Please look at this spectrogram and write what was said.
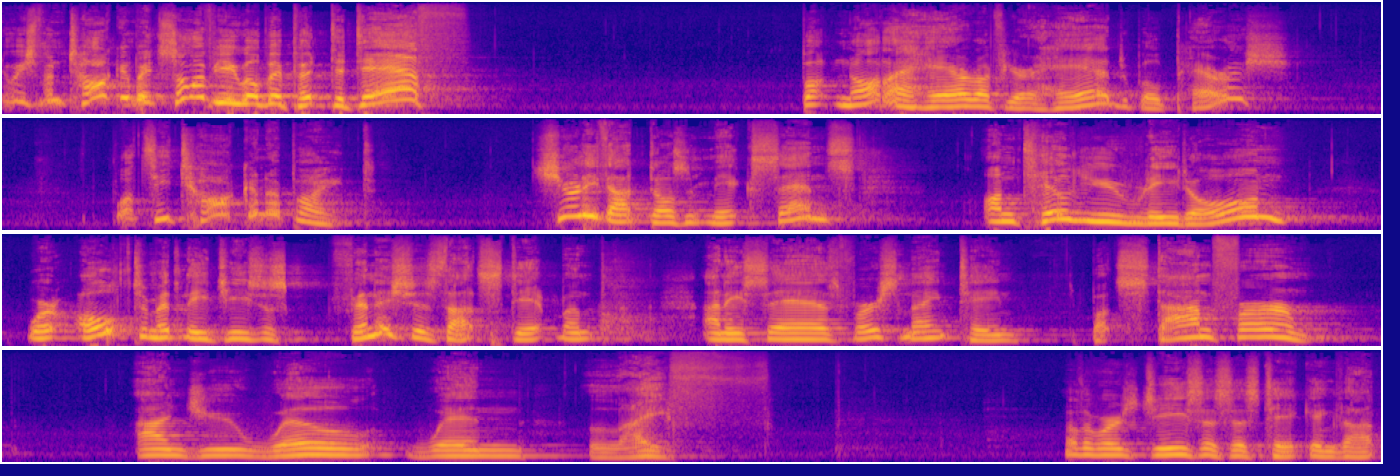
Now, he's been talking about some of you will be put to death, but not a hair of your head will perish. What's he talking about? Surely that doesn't make sense until you read on, where ultimately Jesus finishes that statement and he says, verse 19, but stand firm and you will win life. In other words, Jesus is taking that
